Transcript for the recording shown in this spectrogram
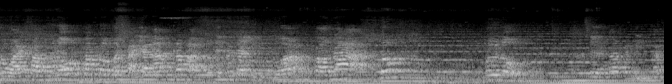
ถวายความเคารพพระบรมฉายาลักษณ์พระบาทสมเด็จพระเจ้าอยู่หัวกองหน้าปุ๊บมือลงเชิญพระประดิษฐ์ครับ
